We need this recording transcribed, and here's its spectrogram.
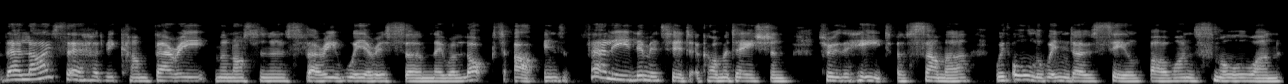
their lives there had become very monotonous, very wearisome. They were locked up in fairly limited accommodation through the heat of summer, with all the windows sealed bar one small one.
